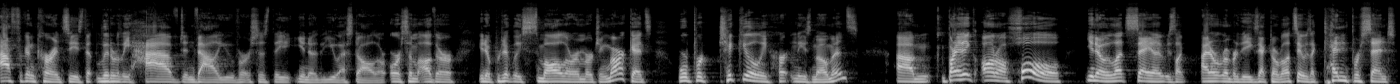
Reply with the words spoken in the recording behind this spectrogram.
African currencies that literally halved in value versus the you know the U.S. dollar, or some other you know particularly smaller emerging markets were particularly hurt in these moments. Um, but I think on a whole, you know, let's say it was like I don't remember the exact number. Let's say it was like ten percent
